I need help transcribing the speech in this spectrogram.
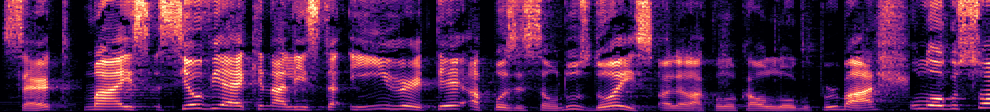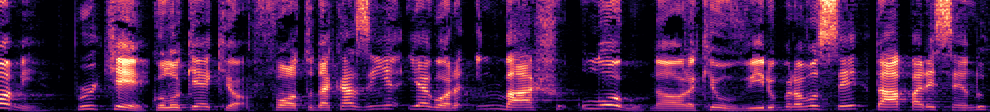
certo? Mas se eu vier aqui na lista e inverter a posição dos dois, olha lá, colocar o logo por baixo, o logo some. Por quê? Coloquei aqui, ó, foto da casinha e agora embaixo o logo. Na hora que eu viro para você, tá aparecendo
